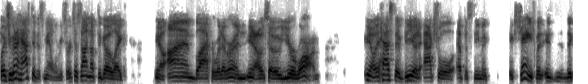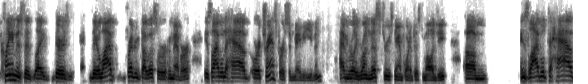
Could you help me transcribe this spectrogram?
but you're going to have to dismantle the research. It's not enough to go like, you know, I'm black or whatever, and you know, so you're wrong. You know, it has to be an actual epistemic exchange, but it, the claim is that like there's they're liable, Frederick Douglass or whomever is liable to have, or a trans person maybe even. I haven't really run this through standpoint epistemology. Um, is liable to have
